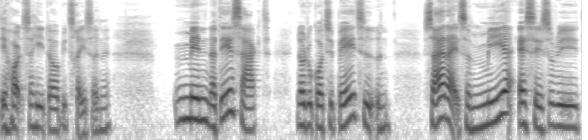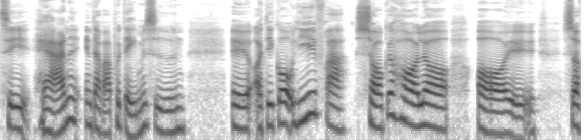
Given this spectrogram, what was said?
det holdt sig helt op i 60'erne. Men når det er sagt, når du går tilbage i tiden, så er der altså mere accessory til herrene, end der var på damesiden. Øh, og det går lige fra sokkeholdere og øh, så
